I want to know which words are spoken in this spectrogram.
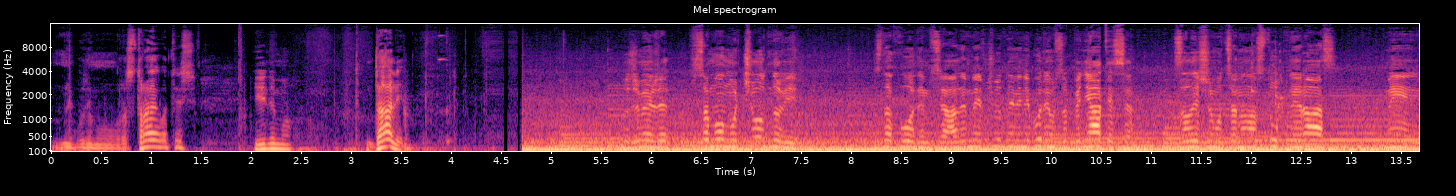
не будемо розстраюватись. Їдемо далі. Ми вже в самому Чуднові знаходимося, але ми в Чуднові не будемо зупинятися. Залишимо це на наступний раз. Ми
